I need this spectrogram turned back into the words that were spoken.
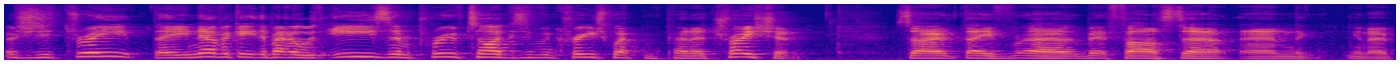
Veterancy 3. They navigate the battle with ease, improve targeting, and increase weapon penetration. So they've uh, a bit faster and, you know,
